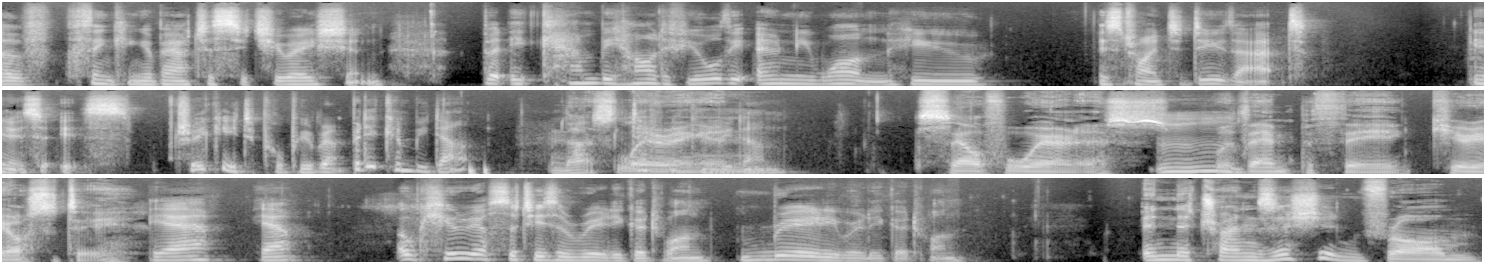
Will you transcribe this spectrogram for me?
of thinking about a situation. But it can be hard if you're the only one who is trying to do that. You know, it's, it's tricky to pull people around, but it can be done. And that's layering can be in done. self awareness mm. with empathy, curiosity. Yeah, yeah. Oh, curiosity is a really good one. Really, really good one. in the transition from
